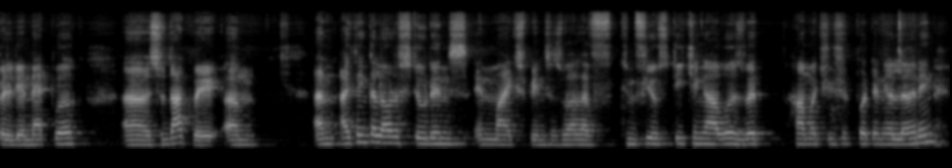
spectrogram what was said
build your network. Uh, so that way, um, and I think a lot of students, in my experience as well, have confused teaching hours with how much you should put in your learning.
